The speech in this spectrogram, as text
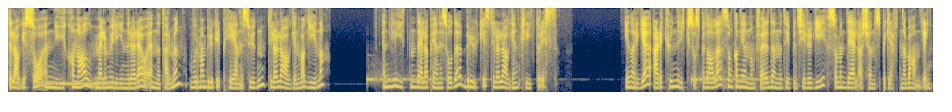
Det lages så en ny kanal mellom urinrøret og endetarmen, hvor man bruker penishuden til å lage en vagina. En liten del av penishodet brukes til å lage en klitoris. I Norge er det kun Rikshospitalet som kan gjennomføre denne typen kirurgi som en del av kjønnsbekreftende behandling.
